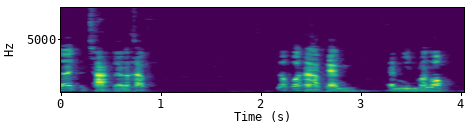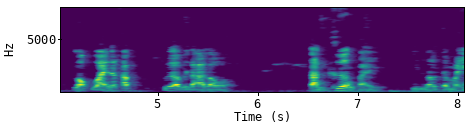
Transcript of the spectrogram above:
ได้เป็นฉากแล้วนะครับ แล้วก็หาแผ่นแผ่นหินมาล็อกล็อกไว้นะครับ เพื่อเวลาเราดันเครื่องไปหินเราจะไม่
